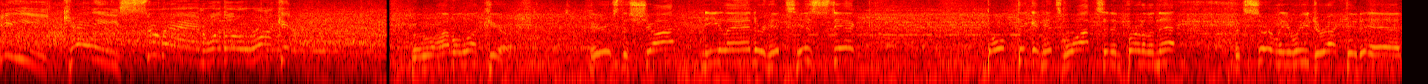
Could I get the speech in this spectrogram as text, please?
P.K. Subban with a rocket. But we'll have a look here. Here's the shot. Nylander hits his stick. Don't think it hits Watson in front of the net, but certainly redirected and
